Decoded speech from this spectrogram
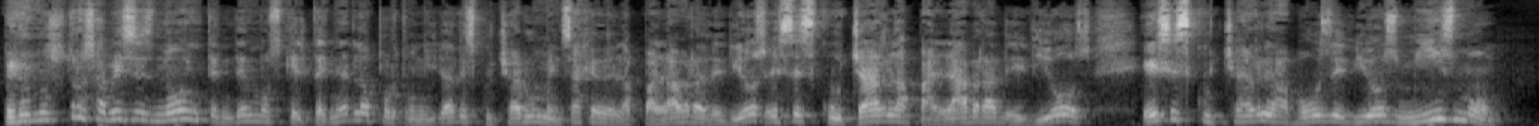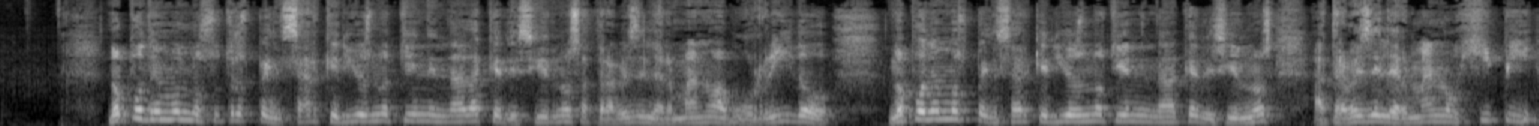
Pero nosotros a veces no entendemos que el tener la oportunidad de escuchar un mensaje de la palabra de Dios es escuchar la palabra de Dios, es escuchar la voz de Dios mismo. No podemos nosotros pensar que Dios no tiene nada que decirnos a través del hermano aburrido. No podemos pensar que Dios no tiene nada que decirnos a través del hermano hippie,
